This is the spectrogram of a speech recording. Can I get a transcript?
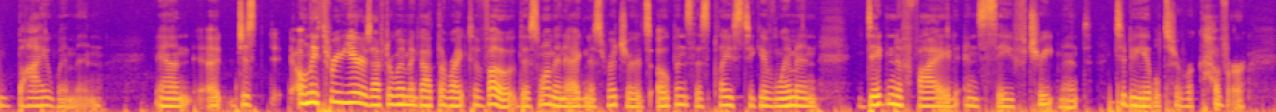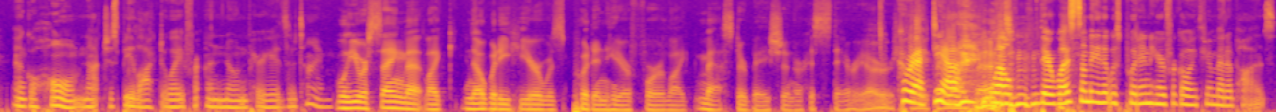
by women. And uh, just only three years after women got the right to vote, this woman, Agnes Richards, opens this place to give women dignified and safe treatment to be able to recover and go home, not just be locked away for unknown periods of time. Well, you were saying that like nobody here was put in here for like masturbation or hysteria or Correct. Yeah. like well, there was somebody that was put in here for going through menopause.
